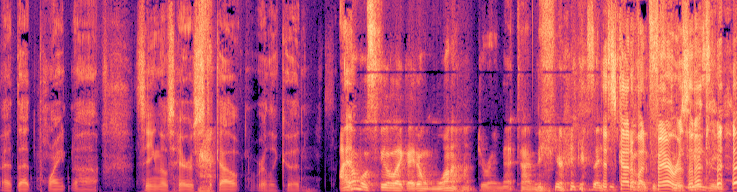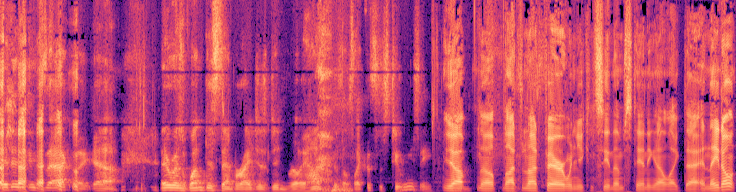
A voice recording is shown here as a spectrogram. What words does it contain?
at that point uh, seeing those hairs stick out really good I almost feel like I don't want to hunt during that time of the year because I it's kind of unfair, like isn't it? it is, exactly. Yeah. There was one December I just didn't really hunt because I was like, this is too easy. Yeah. No, not not fair when you can see them standing out like that, and they don't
